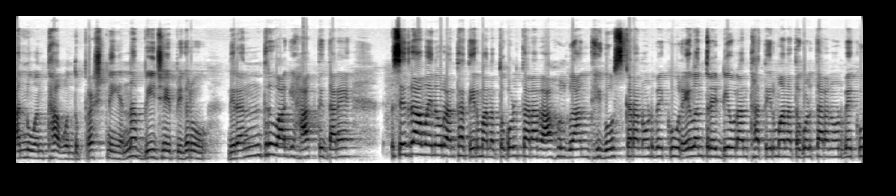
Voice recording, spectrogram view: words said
ಅನ್ನುವಂಥ ಒಂದು ಪ್ರಶ್ನೆಯನ್ನು ಬಿ ಜೆ ಪಿಗರು ನಿರಂತರವಾಗಿ ಹಾಕ್ತಿದ್ದಾರೆ. ಸಿದ್ದರಾಮಯ್ಯನವರು ಅಂಥ ತೀರ್ಮಾನ ತಗೊಳ್ತಾರ? ರಾಹುಲ್ ಗಾಂಧಿಗೋಸ್ಕರ ನೋಡಬೇಕು. ರೇವಂತ್ ರೆಡ್ಡಿ ಅಂಥ ತೀರ್ಮಾನ ತಗೊಳ್ತಾರ ನೋಡಬೇಕು.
